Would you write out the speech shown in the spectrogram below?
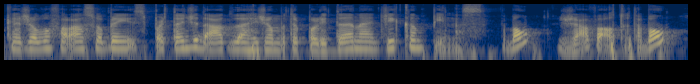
que eu já vou falar sobre esse importante dado da região metropolitana de Campinas, tá bom? Já volto, tá bom?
